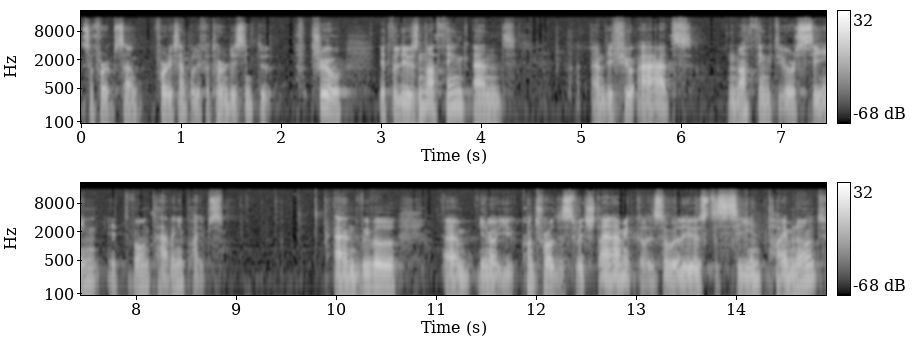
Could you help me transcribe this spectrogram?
So for, for example, if I turn this into true, it will use nothing. And, and if you add nothing to your scene, it won't have any pipes. And we will, um, you know, you control the switch dynamically. So we'll use the scene time node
